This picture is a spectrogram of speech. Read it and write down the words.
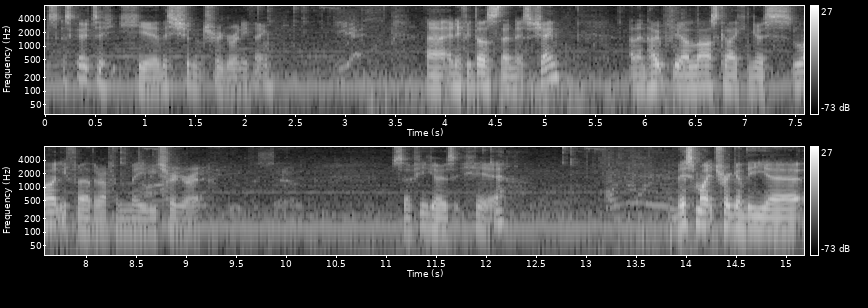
Let's go to here. This shouldn't trigger anything. Uh, and if it does, then it's a shame. And then hopefully our last guy can go slightly further up and maybe trigger it. So if he goes here, this might trigger the uh,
